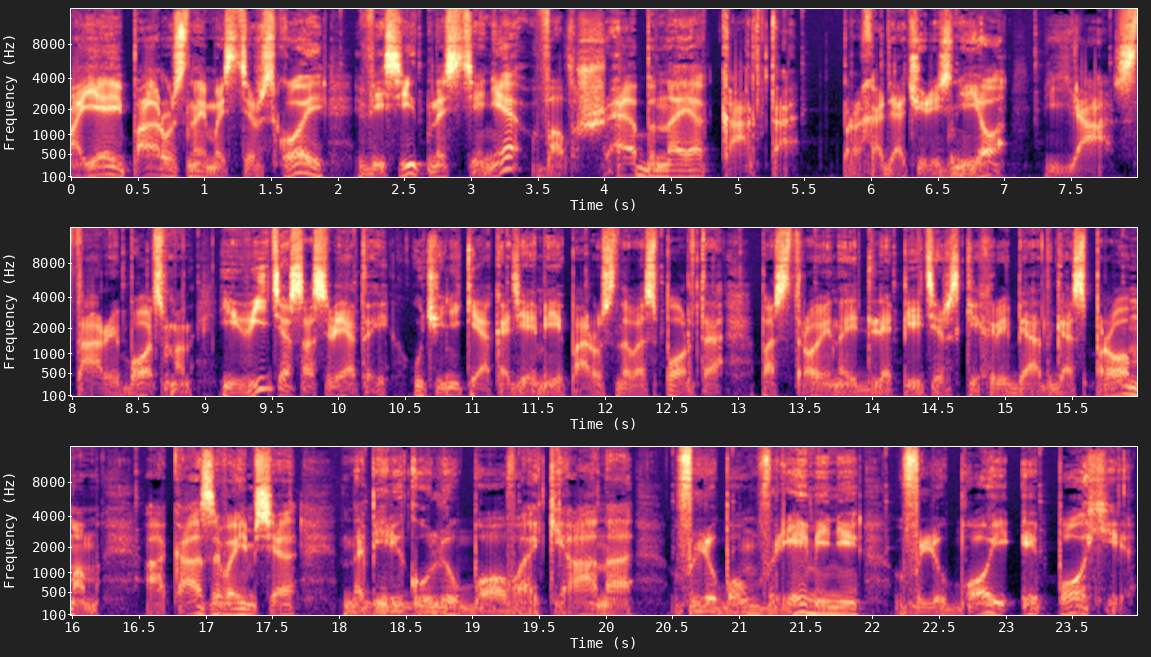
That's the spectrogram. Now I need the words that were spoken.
моей парусной мастерской висит на стене волшебная карта. Проходя через нее, я, старый боцман, и Витя со Светой, ученики Академии парусного спорта, построенной для питерских ребят «Газпромом», оказываемся на берегу любого океана, в любом времени, в любой эпохе.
